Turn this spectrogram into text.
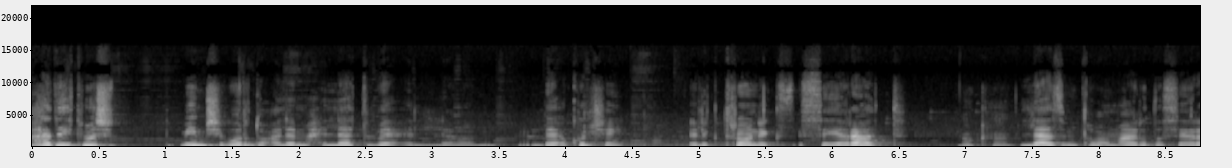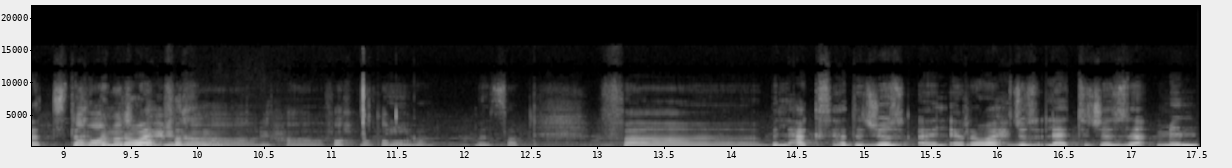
هذا يتماشى بيمشي برضو على محلات بيع بيع كل شيء. electronics السيارات. okay. لازم طبعا معارض السيارات طبعا تستخدم يكون روائح فخمة. فيها ريحة فخمة طبعا. أيوه بالضبط. فبالعكس هذا جزء الروائح جزء لا يتجزأ من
